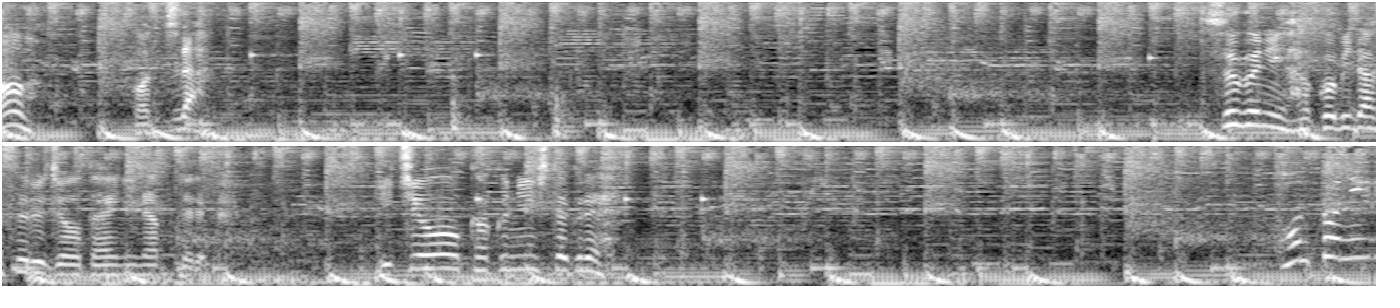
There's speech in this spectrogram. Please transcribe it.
おうこっちだ。すぐに運び出せる状態になってる。一応確認してくれ。本当に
